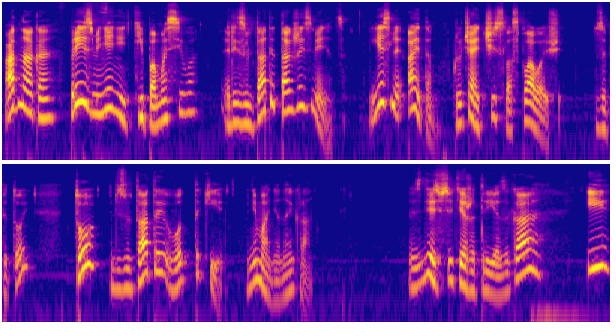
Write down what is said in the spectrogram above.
Однако, при изменении типа массива, результаты также изменятся. Если item включает числа с плавающей запятой, то результаты вот такие. Внимание на экран. Здесь все те же три языка и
